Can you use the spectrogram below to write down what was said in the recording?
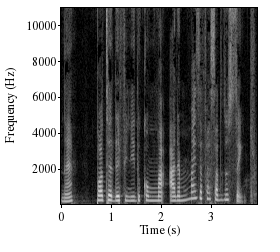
né, pode ser definido como uma área mais afastada do centro.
